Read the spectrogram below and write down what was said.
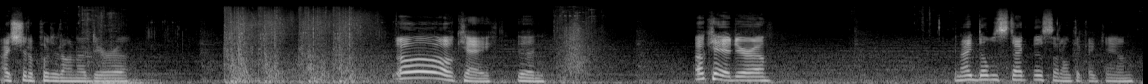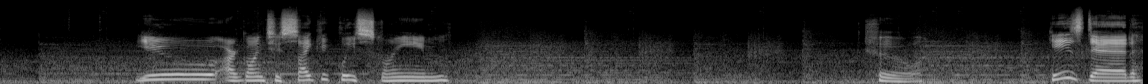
I should have put it on Idira. Oh, okay. Good. Okay, Idira. Can I double stack this? I don't think I can. You are going to psychically scream. Who? He's dead.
